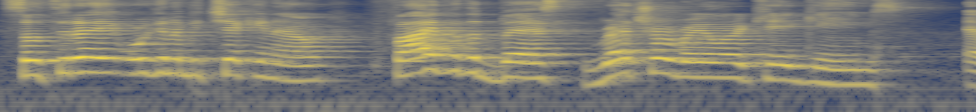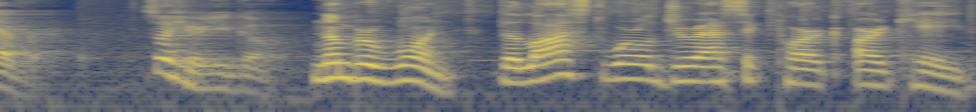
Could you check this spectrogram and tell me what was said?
So today we're going to be checking out five of the best retro rail arcade games ever. So here you go. Number one, The Lost World Jurassic Park Arcade.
